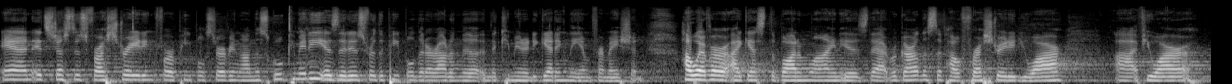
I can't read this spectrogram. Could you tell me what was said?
And it's just as frustrating for people serving on the school committee as it is for the people that are out in the, in the community getting the information. However, I guess the bottom line is that regardless of how frustrated you are, uh, if you are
